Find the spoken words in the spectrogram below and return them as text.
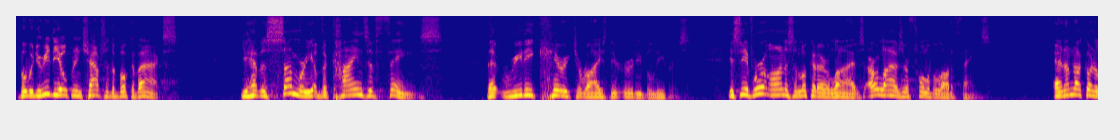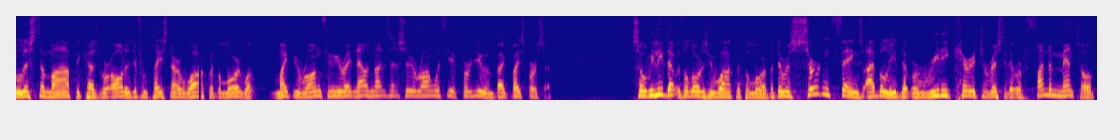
But when you read the opening chapter of the book of Acts, you have a summary of the kinds of things that really characterized the early believers. You see, if we're honest and look at our lives, our lives are full of a lot of things. And I'm not going to list them off because we're all in a different place in our walk with the Lord. What might be wrong for me right now is not necessarily wrong with you for you, and vice versa. So we leave that with the Lord as we walk with the Lord. But there were certain things I believe that were really characteristic, that were fundamental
